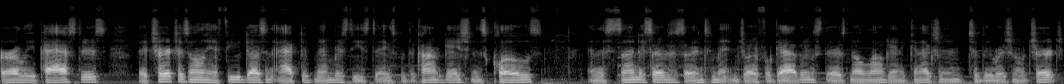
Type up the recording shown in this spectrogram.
early pastors. The church has only a few dozen active members these days, but the congregation is closed and the Sunday services are intimate and joyful gatherings. There is no longer any connection to the original church.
